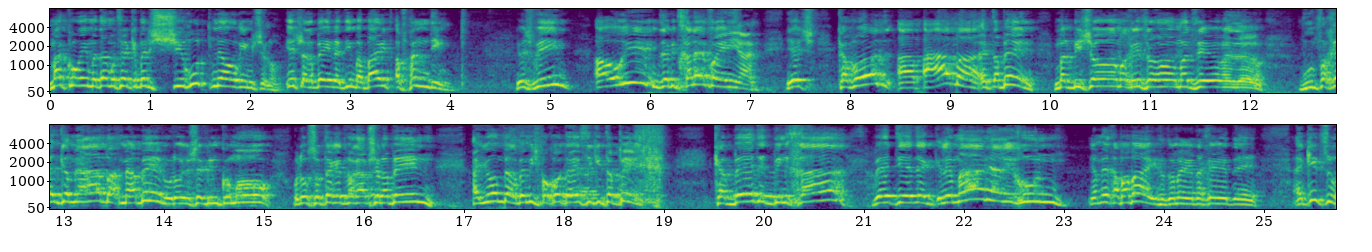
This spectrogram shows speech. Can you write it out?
מה קורה אם אדם רוצה לקבל שירות מההורים שלו? יש הרבה ילדים בבית, אפנדים. יושבים ההורים, זה מתחלף העניין. יש כבוד, האבא את הבן, מלבישו, מכניסו, מציעו, מציעו. והוא מפחד גם מהאבא, מהבן, הוא לא יושב במקומו, הוא לא סותר את דבריו של הבן. היום בהרבה משפחות העסק התהפך. כבד את בנך ואת ידק, למען יאריכון ימיך בבית, זאת אומרת אחרת... אה, קיצור,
